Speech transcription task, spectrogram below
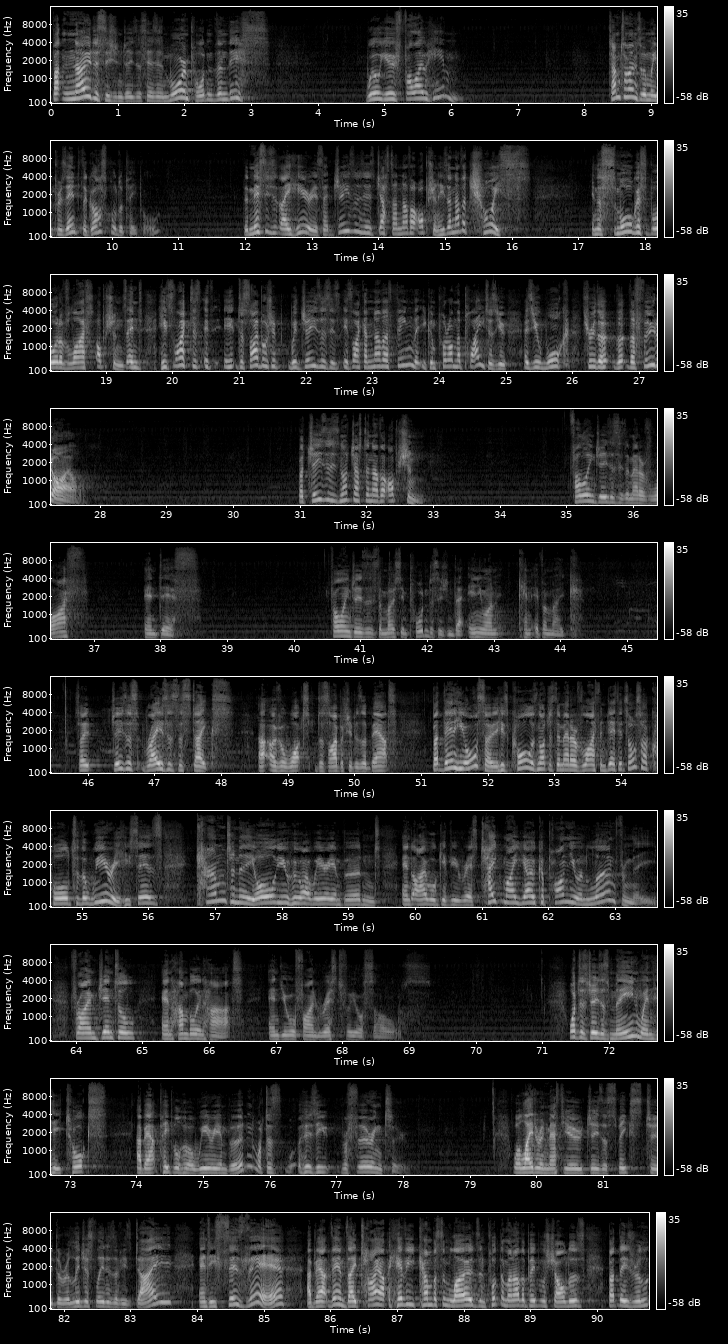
But no decision, Jesus says, is more important than this. Will you follow him? Sometimes when we present the gospel to people, the message that they hear is that Jesus is just another option. He's another choice in the smorgasbord of life's options. And he's like discipleship with Jesus is, is like another thing that you can put on the plate as you, as you walk through the, the, the food aisle. But Jesus is not just another option. Following Jesus is a matter of life and death. Following Jesus is the most important decision that anyone can ever make. So, Jesus raises the stakes uh, over what discipleship is about. But then he also, his call is not just a matter of life and death, it's also a call to the weary. He says, Come to me, all you who are weary and burdened, and I will give you rest. Take my yoke upon you and learn from me, for I am gentle and humble in heart, and you will find rest for your souls. What does Jesus mean when he talks about people who are weary and burdened? What does, who's he referring to? Well, later in Matthew, Jesus speaks to the religious leaders of his day, and he says there about them they tie up heavy, cumbersome loads and put them on other people's shoulders, but these, uh,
